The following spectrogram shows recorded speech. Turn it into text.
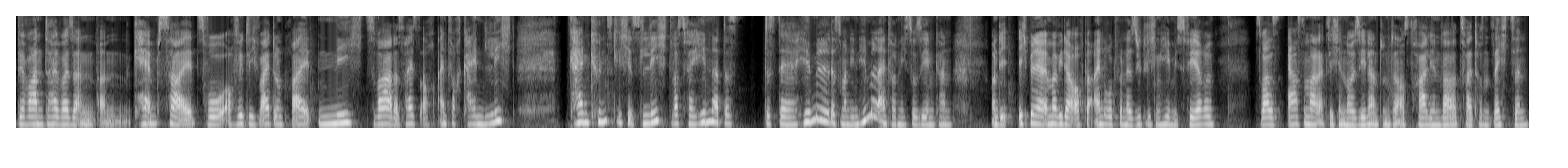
wir waren teilweise an, an Campsites, wo auch wirklich weit und breit nichts war. Das heißt auch einfach kein Licht, kein künstliches Licht, was verhindert, dass, dass der Himmel, dass man den Himmel einfach nicht so sehen kann. Und ich, ich bin ja immer wieder auch beeindruckt von der südlichen Hemisphäre es war das erste Mal, als ich in Neuseeland und in Australien war, 2016,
